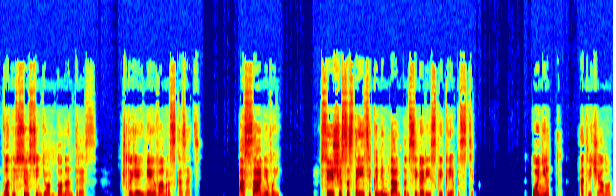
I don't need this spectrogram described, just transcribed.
Вот и все, сеньор Дон Андрес, что я имею вам рассказать. А сами вы все еще состоите комендантом Сеговийской крепости? — О, нет, — отвечал он.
